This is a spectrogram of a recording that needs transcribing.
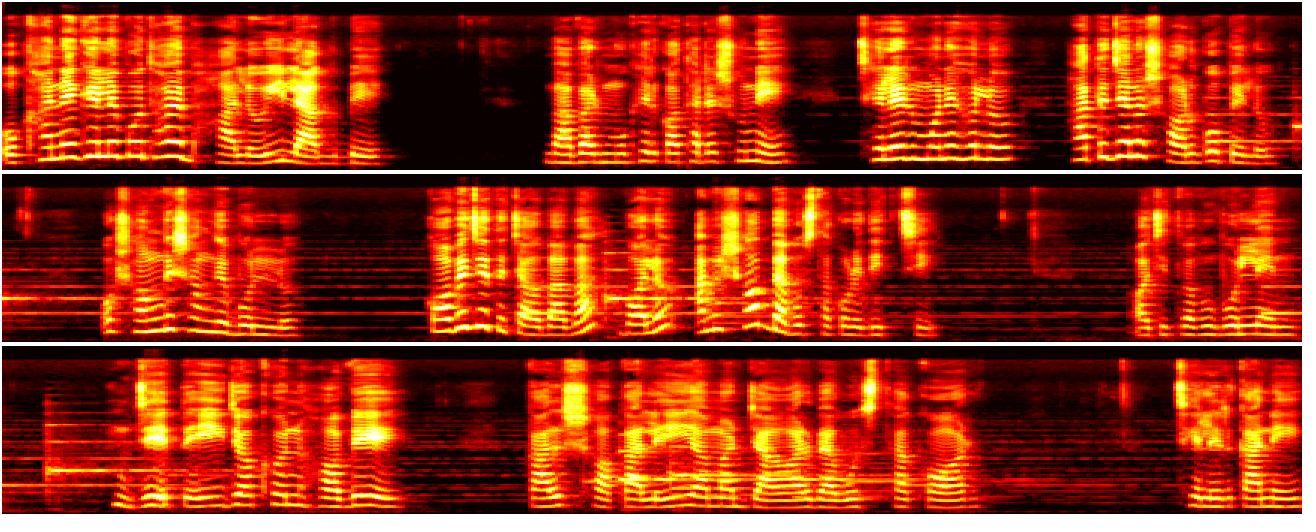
ওখানে গেলে বোধ হয় ভালোই লাগবে। বাবার মুখের কথাটা শুনে ছেলের মনে হলো হাতে যেন স্বর্গ পেল। ও সঙ্গে সঙ্গে বলল, কবে যেতে চাও বাবা? বলো, আমি সব ব্যবস্থা করে দিচ্ছি। অজিতবাবু বললেন, যেতেই যখন হবে, কাল সকালেই আমার যাওয়ার ব্যবস্থা কর। ছেলের কানে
